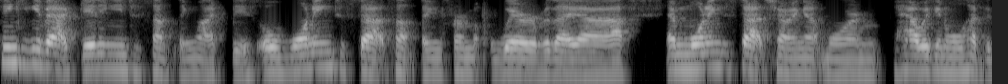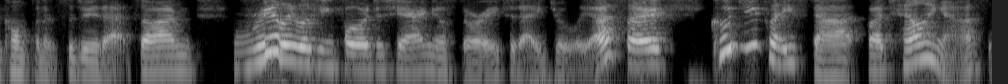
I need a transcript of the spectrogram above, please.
thinking about getting into something like this or wanting to start something from wherever they are and wanting to start showing up more and how we can all have the confidence to do that. So I'm really looking forward to sharing your story today, Julia. So could you please start by telling us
